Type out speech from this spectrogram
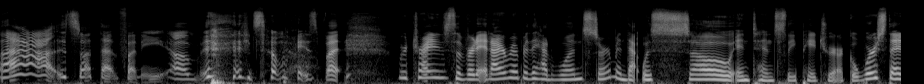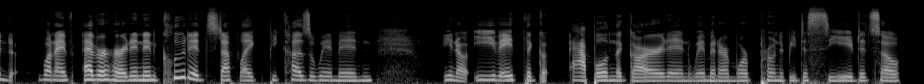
ah it's not that funny um in some ways but we're trying to subvert it and I remember they had one sermon that was so intensely patriarchal worse than one I've ever heard and included stuff like because women you know Eve ate the g- apple in the garden women are more prone to be deceived and so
